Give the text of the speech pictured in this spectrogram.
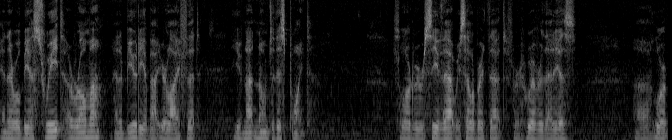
and there will be a sweet aroma and a beauty about your life that you've not known to this point. So, Lord, we receive that. We celebrate that for whoever that is. Uh, Lord,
